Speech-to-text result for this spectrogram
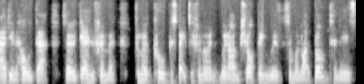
Adyen hold that. So again, from a from a cool perspective, from when, when I'm shopping with someone like Brompton, is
